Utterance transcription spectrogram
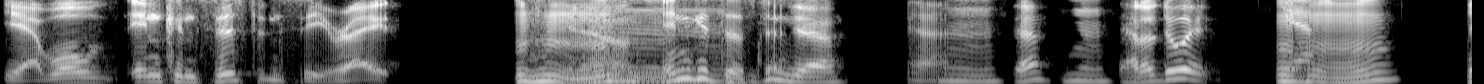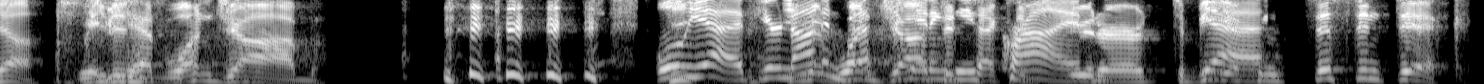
Yeah. Well, inconsistency, right? Mhm. inconsistent Yeah, Yeah. Mm. yeah, Mm. that'll do it. Yeah. Mhm. yeah You, you had one job. Well, yeah, if you're not had one job, investigating these crimes, Shooter, to be yeah. a consistent dick.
